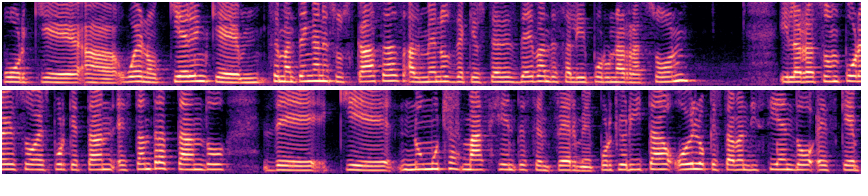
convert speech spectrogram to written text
porque, uh, bueno, quieren que se mantengan en sus casas, al menos de que ustedes deban de salir por una razón. Y la razón por eso es porque están tratando de que no mucha más gente se enferme, porque ahorita hoy lo que estaban diciendo es que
